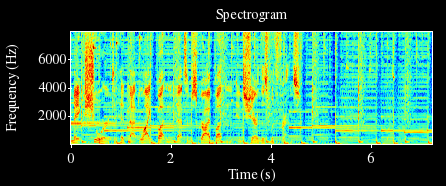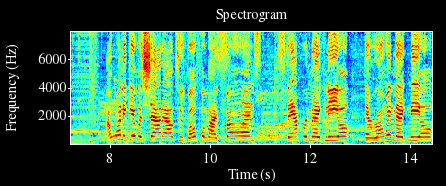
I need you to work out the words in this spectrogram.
make sure to hit that like button, that subscribe button, and share this with friends. I want to give a shout out to both of my sons, Stanford McNeil and Roman McNeil.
